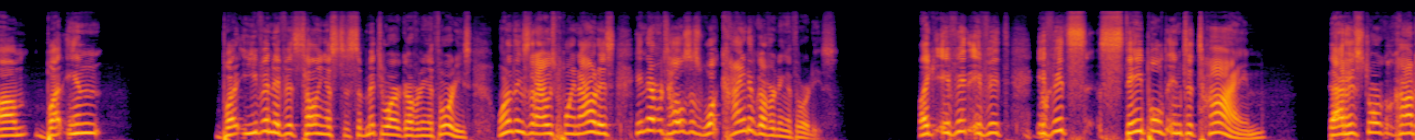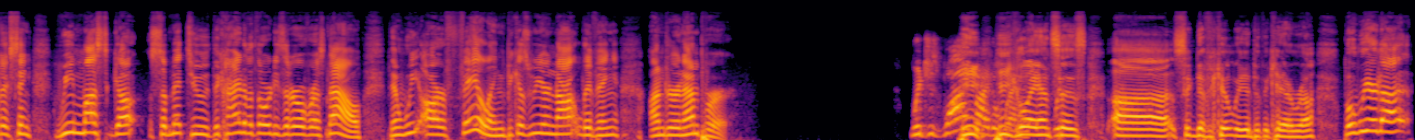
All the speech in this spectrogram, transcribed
Um, but in but even if it's telling us to submit to our governing authorities, one of the things that I always point out is it never tells us what kind of governing authorities. Like if it if it if it's stapled into time, that historical context saying we must go submit to the kind of authorities that are over us now, then we are failing because we are not living under an emperor. Which is why, He, by the he way, he glances uh, significantly into the camera, but we are not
